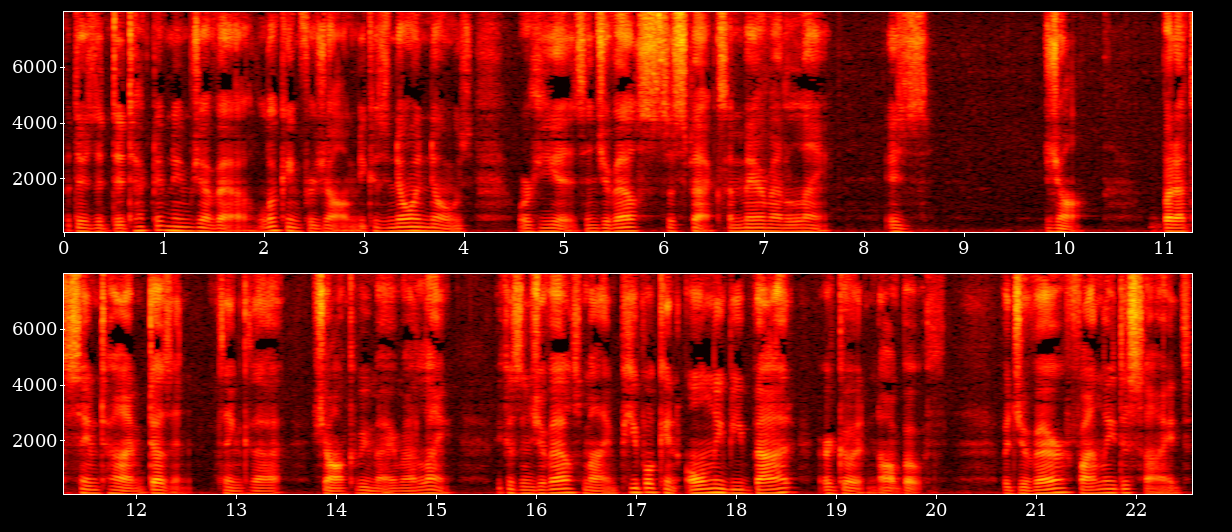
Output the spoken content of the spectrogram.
But there's a detective named Javert looking for Jean because no one knows where he is, and Javert suspects that Mayor Madeleine is Jean, but at the same time doesn't think that Jean could be Mayor Madeleine, because in Javert's mind, people can only be bad or good, not both. But Javert finally decides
